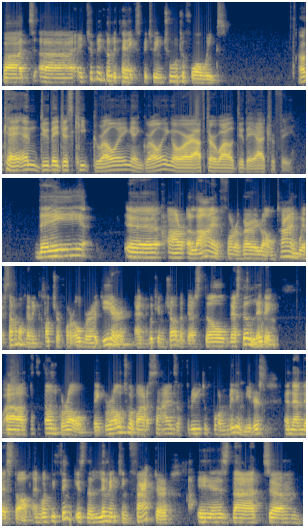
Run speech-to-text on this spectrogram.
but uh, it typically takes between two to four weeks. Okay, and do they just keep growing and growing, or after a while do they atrophy? They uh, are alive for a very long time. We have some of them in culture for over a year, and we can show that they're still they're still living. Wow. Uh, don't grow. They grow to about a size of three to four millimeters, and then they stop. And what we think is the limiting factor is that um,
